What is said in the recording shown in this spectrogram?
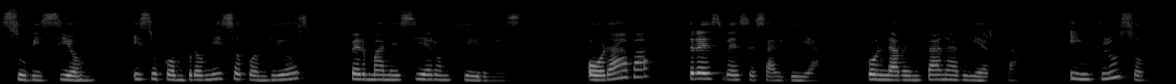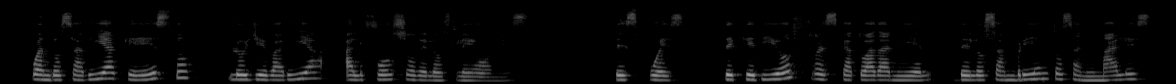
Su visión y su compromiso con Dios permanecieron firmes. Oraba tres veces al día, con la ventana abierta, incluso cuando sabía que esto lo llevaría al foso de los leones. Después de que Dios rescató a Daniel de los hambrientos animales,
